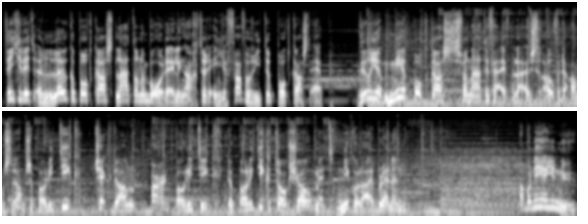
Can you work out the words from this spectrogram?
Vind je dit een leuke podcast? Laat dan een beoordeling achter in je favoriete podcast-app. Wil je meer podcasts van AT5 beluisteren over de Amsterdamse politiek? Check dan Parkpolitiek, de politieke talkshow met Nicolai Brennan. Abonneer je nu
